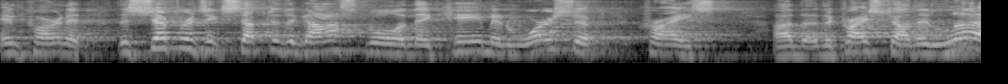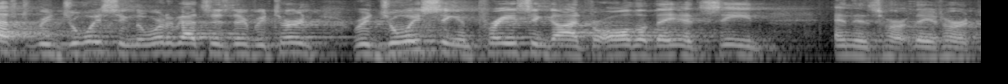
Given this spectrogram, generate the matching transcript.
incarnate. The shepherds accepted the gospel and they came and worshiped Christ uh, the, the Christ child, they left rejoicing. The Word of God says they returned rejoicing and praising God for all that they had seen and they had heard.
